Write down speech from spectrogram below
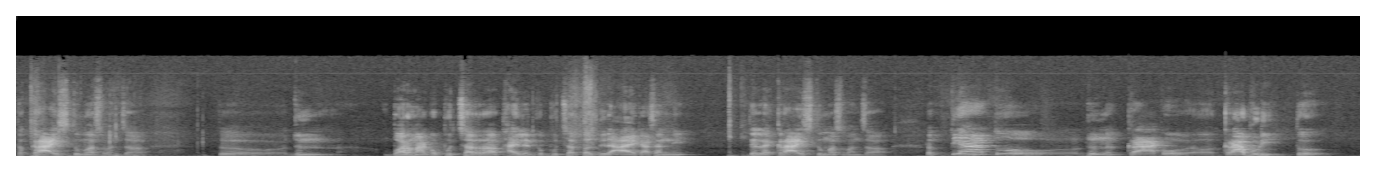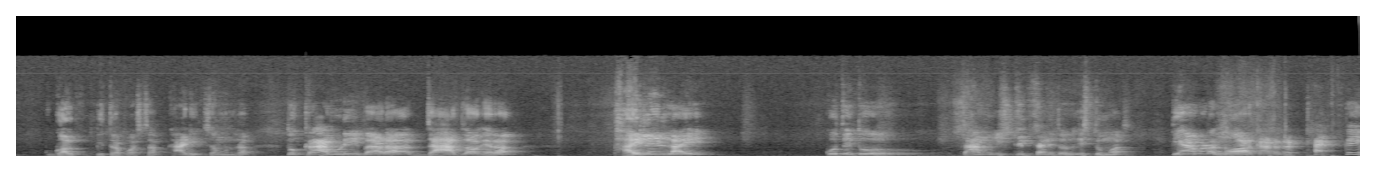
त्यो क्रा इस्तुमस भन्छ। त्यो जुन बर्माको पुच्छर र थाइल्यान्डको पुच्छर तलतिर आएका छन् नि। त्यसलाई क्रा इस्तुमस भन्छ। र त्यहाँ त्यो जुन क्राको क्राबुडी त्यो गल्फभित्र पस्छ खाडी समुद्र त्यो क्राबुडीबाट जहाज लगेर थाइल्यान्डलाई को चाहिँ त्यो सानो स्ट्रिप छ नि त्यो इस्तुमस त्यहाँबाट नहर काटेर ठ्याक्कै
